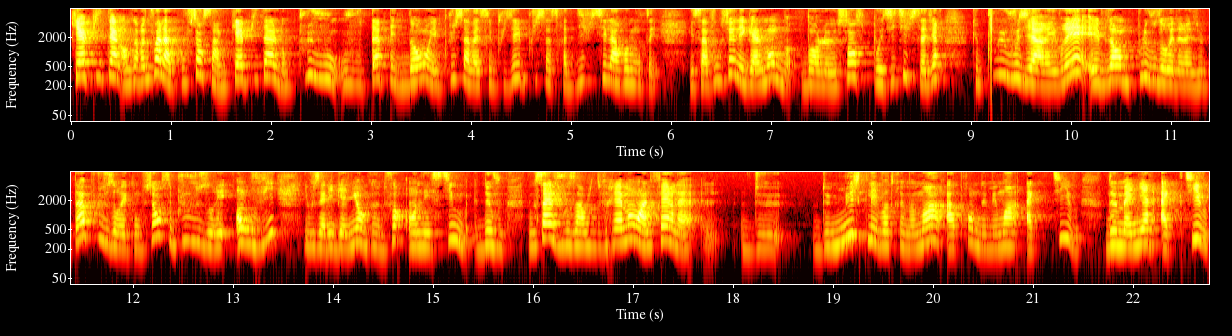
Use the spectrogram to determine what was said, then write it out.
capital. Encore une fois, la confiance c'est un capital, donc plus vous vous tapez dedans et plus ça va s'épuiser, plus ça sera difficile à remonter. Et ça fonctionne également dans le sens positif, c'est-à-dire que plus vous y arriverez, et eh bien plus vous aurez des résultats, plus vous aurez confiance et plus vous aurez envie et vous allez gagner encore une fois en estime de vous. Donc ça, je vous invite vraiment à le faire de de muscler votre mémoire, apprendre de mémoire active, de manière active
